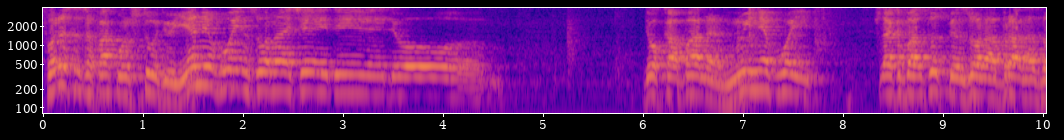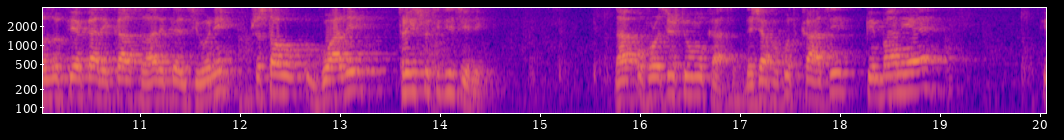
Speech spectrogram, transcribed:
fără să se facă un studiu. E nevoie în zona aceea de, de, o, de o cabană, nu-i nevoie. Și dacă v-ați dus pe zona Bran, ați văzut fiecare casă are pensiune și stau goale 300 de zile. Da? O folosește omul casă. Deci a făcut case prin banii aia că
